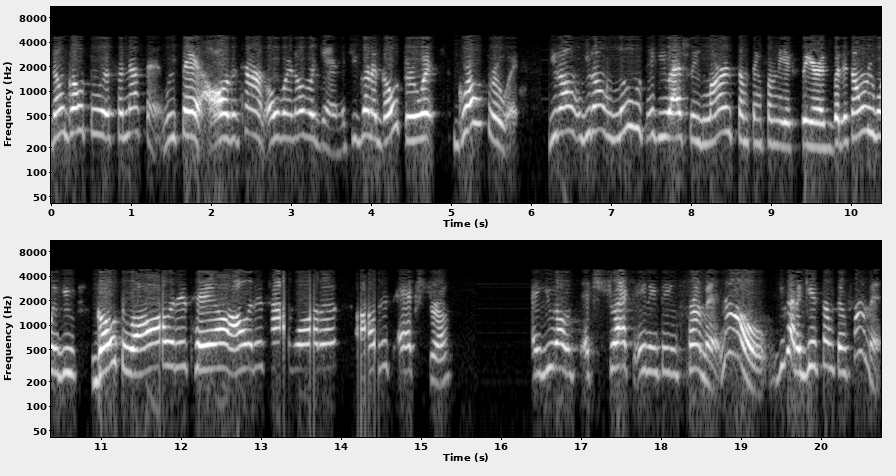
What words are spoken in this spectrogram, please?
Don't go through it for nothing. We say it all the time, over and over again. If you're gonna go through it, grow through it. You don't you don't lose if you actually learn something from the experience, but it's only when you go through all of this hell, all of this hot water, all of this extra, and you don't extract anything from it. No, you got to get something from it.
